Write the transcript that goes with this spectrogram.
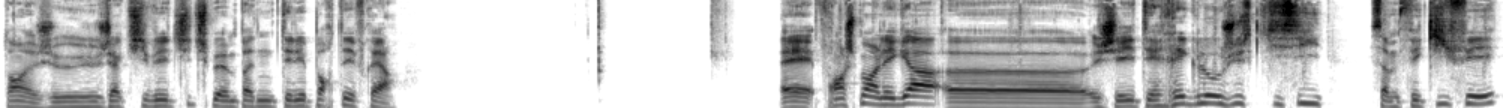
Attends, j'active les cheats, je peux même pas me téléporter, frère. Eh, franchement, les gars, euh, j'ai été réglo jusqu'ici. Ça me fait kiffer.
